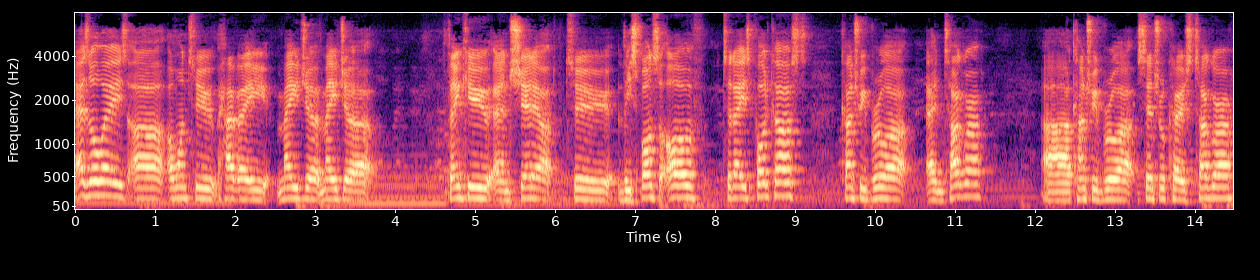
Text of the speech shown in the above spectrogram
As always, uh, I want to have a major, major thank you and shout out to the sponsor of today's podcast, Country Brewer and Tuggerah. Uh, Country Brewer Central Coast Tuggerah.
